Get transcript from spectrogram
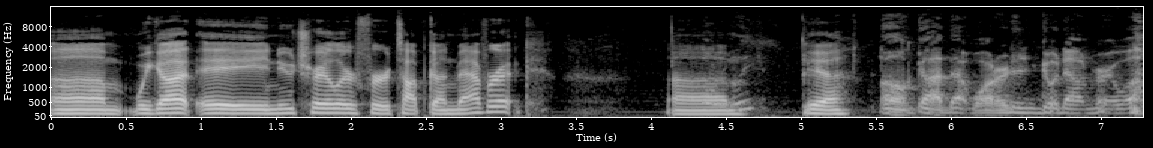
Um, we got a new trailer for Top Gun Maverick. oh, Um, really? Yeah, Oh god, that water didn't go down very well.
